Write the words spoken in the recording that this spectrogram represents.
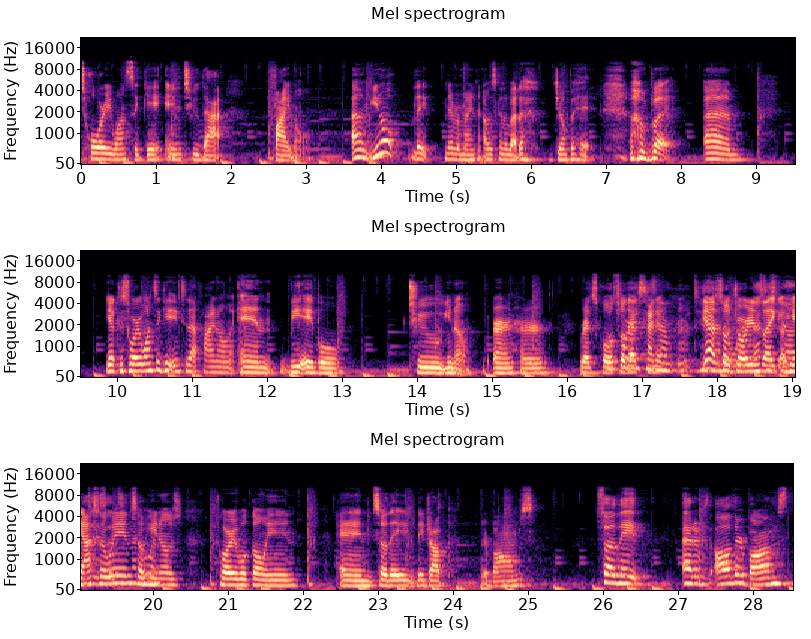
Tori wants to get into that final. Um, you know, like never mind. I was gonna about to jump ahead, but um, yeah, because Tori wants to get into that final and be able to, you know, earn her red skull. Well, so that's kind of number- yeah. So. Jordan's like he has to win, so he one. knows Tori will go in, and so they they drop their bombs. So they, out of all their bombs,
